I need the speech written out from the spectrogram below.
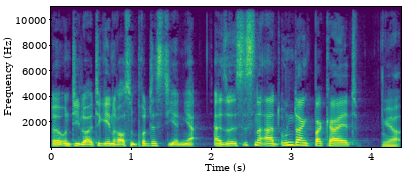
Äh, und die Leute gehen raus und protestieren, ja. Also es ist eine Art Undankbarkeit, Ja.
